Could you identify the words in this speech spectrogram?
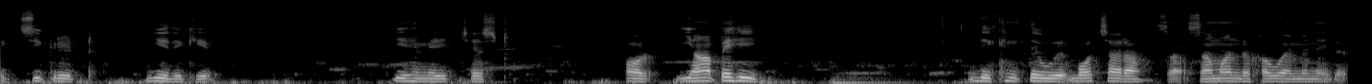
एक सीक्रेट ये देखिए। ये है मेरी चेस्ट और यहाँ पे ही देखते हुए बहुत सारा सा, सामान रखा हुआ है मैंने इधर।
